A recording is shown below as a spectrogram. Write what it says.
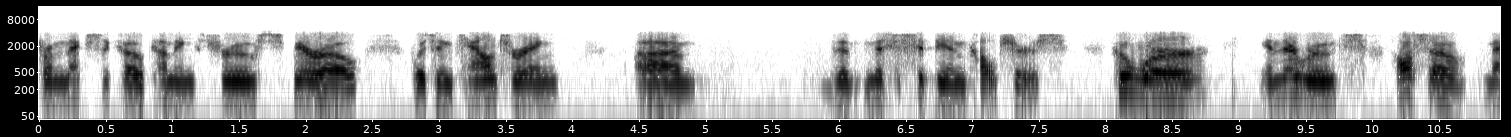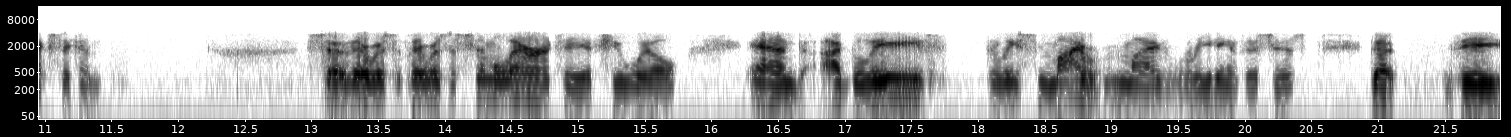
from Mexico coming through Spiro was encountering um, the Mississippian cultures, who were, in their roots, also Mexican. So there was there was a similarity, if you will, and I believe, at least my my reading of this is, that the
